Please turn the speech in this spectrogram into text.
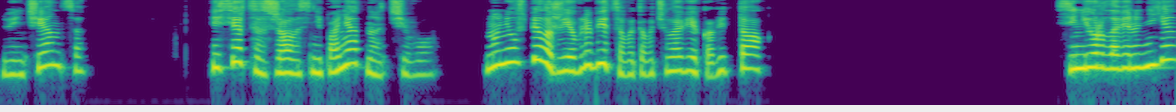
Винченца, и сердце сжалось непонятно от чего. Ну не успела же я влюбиться в этого человека, ведь так? Сеньор Лавернье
